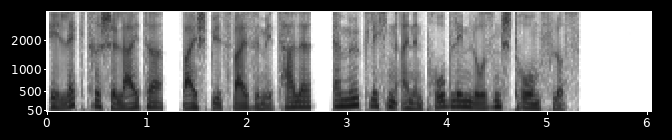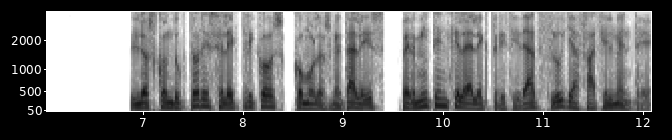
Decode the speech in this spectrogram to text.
Elektrische Leiter, beispielsweise Metalle, ermöglichen einen problemlosen Stromfluss. Los conductores eléctricos, como los metales, permiten que la electricidad fluya fácilmente.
